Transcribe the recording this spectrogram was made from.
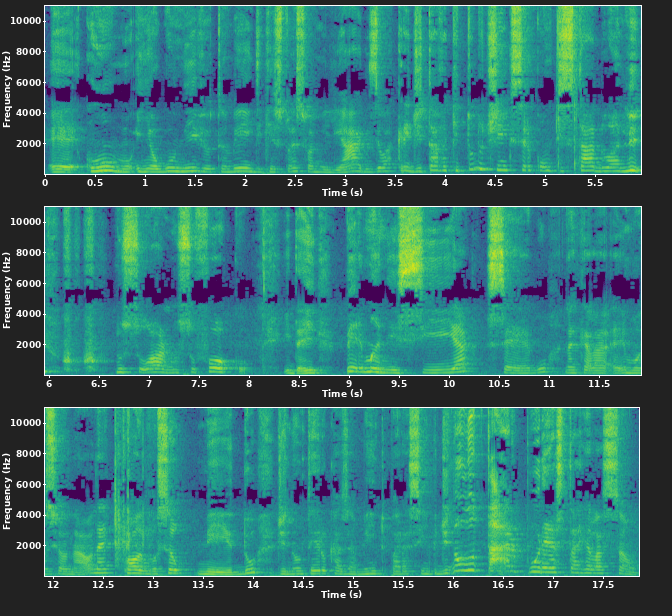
É, como em algum nível também de questões familiares, eu acreditava que tudo tinha que ser conquistado ali, no suor, no sufoco. E daí permanecia cego naquela emocional, né? Qual emoção? Medo de não ter o casamento para sempre, de não lutar por esta relação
